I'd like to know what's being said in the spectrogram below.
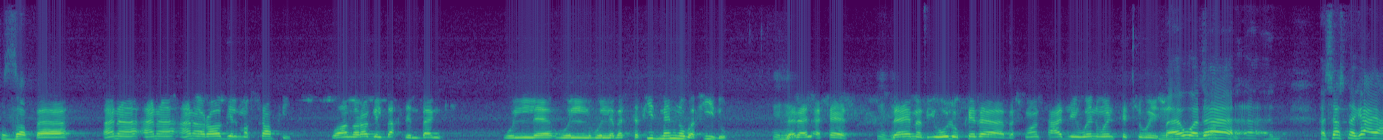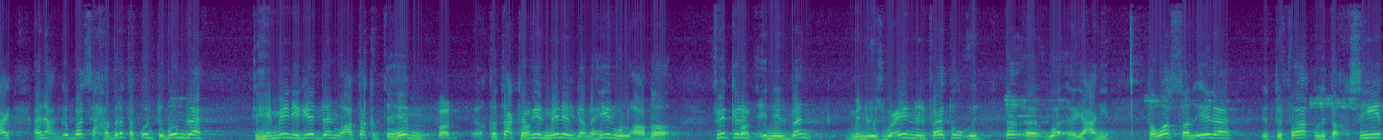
بالظبط. فأنا أنا أنا راجل مصرفي وأنا راجل بخدم بنكي واللي واللي بستفيد منه بفيده. ده ده الأساس. زي ما بيقولوا كده باشمهندس عدلي وين وين سيتويشن ما هو ده أساس نجاح. يا حاج. أنا بس حضرتك قلت جملة تهمني جدا وأعتقد تهم اتفضل. قطاع كبير من الجماهير والأعضاء. فكرة اتفضل. إن البنك من الأسبوعين اللي فاتوا يعني توصل إلى اتفاق لتقسيط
